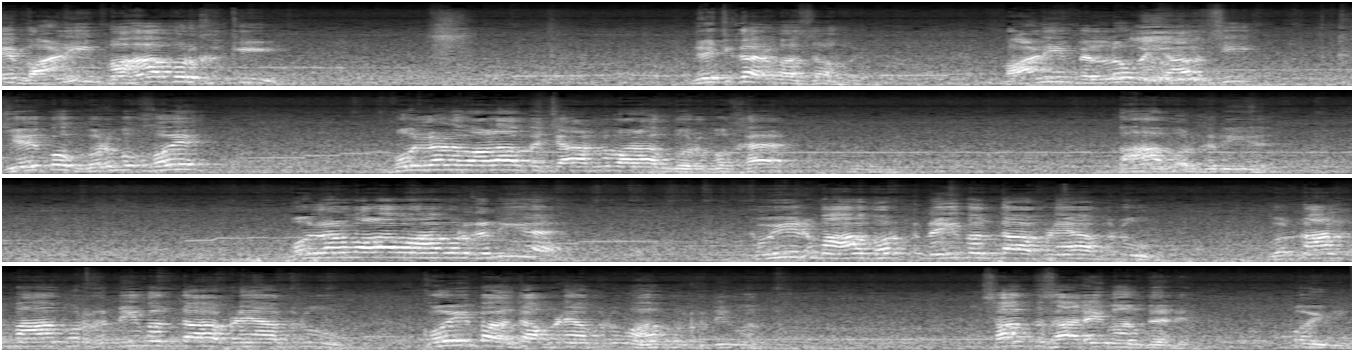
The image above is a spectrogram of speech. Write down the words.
ਇਹ ਬਾਣੀ ਮਹਾਪੁਰਖ ਕੀ? ਨਿਜ ਘਰ ਵਸਾ ਹੋਏ। ਬਾਣੀ ਬਿੱਲੋ ਵਿਚਾਰ ਸੀ, ਜੇ ਕੋ ਗੁਰਮੁਖ ਹੋਏ ਬੋਲਣ ਵਾਲਾ, ਵਿਚਾਰਨ ਵਾਲਾ ਗੁਰਮੁਖ ਹੈ। ਮਹਾਪੁਰਖ ਨਹੀਂ ਹੈ। ਬੋਲਣ ਵਾਲਾ ਮਹਾਪੁਰਖ ਨਹੀਂ ਹੈ। ਕਬੀਰ ਮਹਾਪੁਰਖ ਨਹੀਂ ਮੰਨਦਾ ਆਪਣੇ ਆਪ ਨੂੰ। ਗੁਰੂ ਨਾਨਕ ਮਹਾਪੁਰਖ ਨਹੀਂ ਮੰਨਦਾ ਆਪਣੇ ਆਪ ਨੂੰ। ਕੋਈ ਭਗਤ ਆਪਣੇ ਆਪ ਨੂੰ ਮਹਾਪੁਰਖ ਨਹੀਂ ਮੰਨਦਾ। ਸੰਤ ਸਾਰੇ ਮੰਨਦੇ ਨੇ, ਕੋਈ ਨਹੀਂ।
